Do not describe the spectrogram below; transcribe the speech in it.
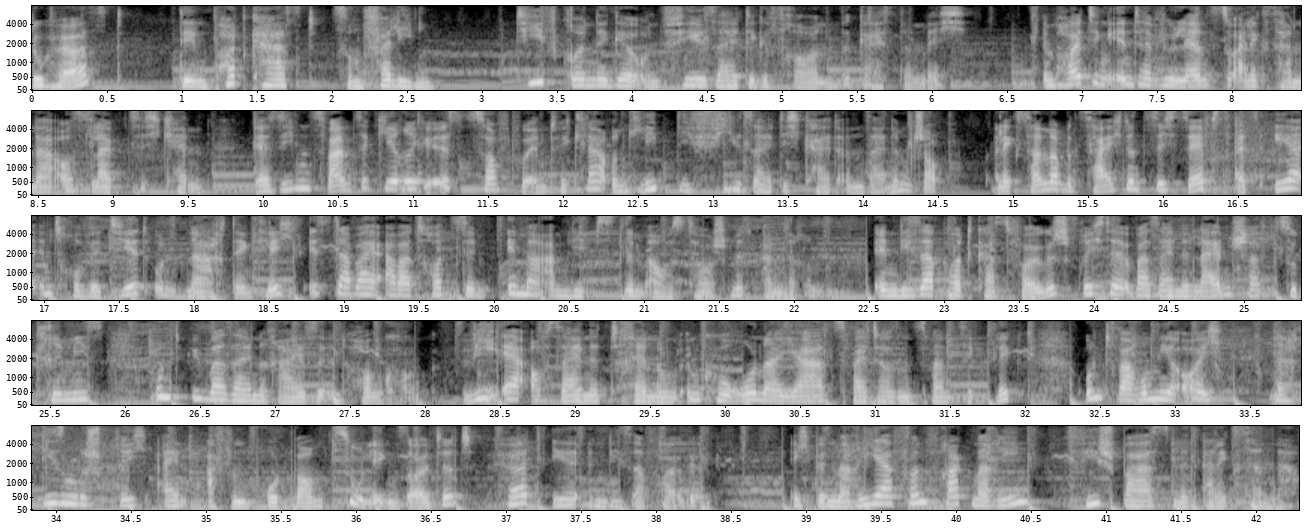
Du hörst den Podcast zum Verlieben. Tiefgründige und vielseitige Frauen begeistern mich. Im heutigen Interview lernst du Alexander aus Leipzig kennen. Der 27-Jährige ist Softwareentwickler und liebt die Vielseitigkeit an seinem Job. Alexander bezeichnet sich selbst als eher introvertiert und nachdenklich, ist dabei aber trotzdem immer am liebsten im Austausch mit anderen. In dieser Podcast-Folge spricht er über seine Leidenschaft zu Krimis und über seine Reise in Hongkong, wie er auf seine Trennung im Corona-Jahr 2020 blickt und warum ihr euch nach diesem Gespräch ein Affenbrotbaum zulegen solltet, hört ihr in dieser Folge. Ich bin Maria von Frag Marie. Viel Spaß mit Alexander.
